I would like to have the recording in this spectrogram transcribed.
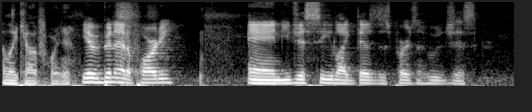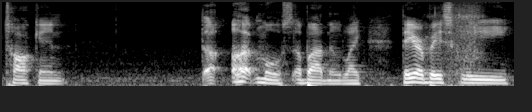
L.A. California? You ever been at a party and you just see like there's this person who's just talking the utmost about them, like they are basically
